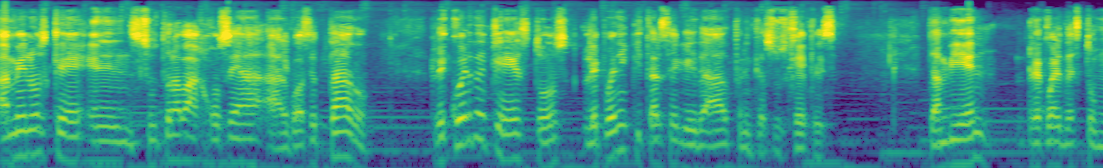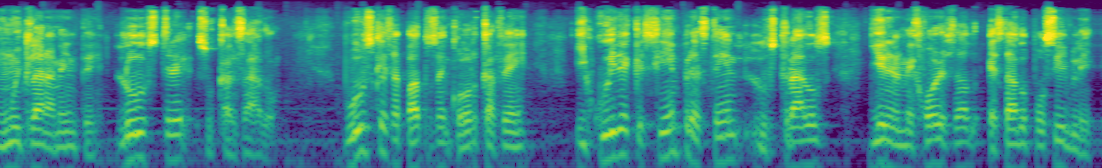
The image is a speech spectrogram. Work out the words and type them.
a menos que en su trabajo sea algo aceptado. Recuerde que estos le pueden quitar seguridad frente a sus jefes. También recuerde esto muy claramente, lustre su calzado. Busque zapatos en color café y cuide que siempre estén lustrados y en el mejor estado posible.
